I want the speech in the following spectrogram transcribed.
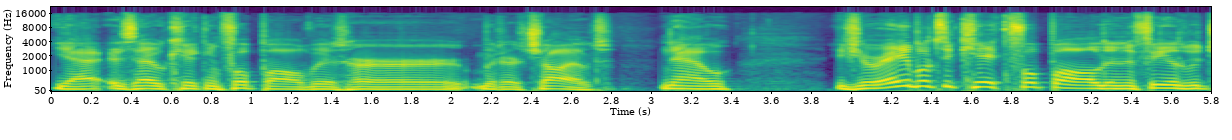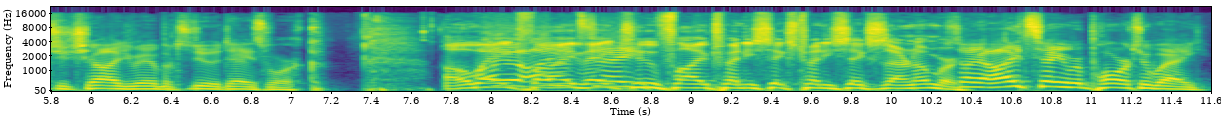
Yeah, is out kicking football with her with her child. Now, if you're able to kick football in the field with your child, you're able to do a day's work. Oh, I- I eight would five say- eight two five twenty six twenty six is our number. So I'd say report away.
